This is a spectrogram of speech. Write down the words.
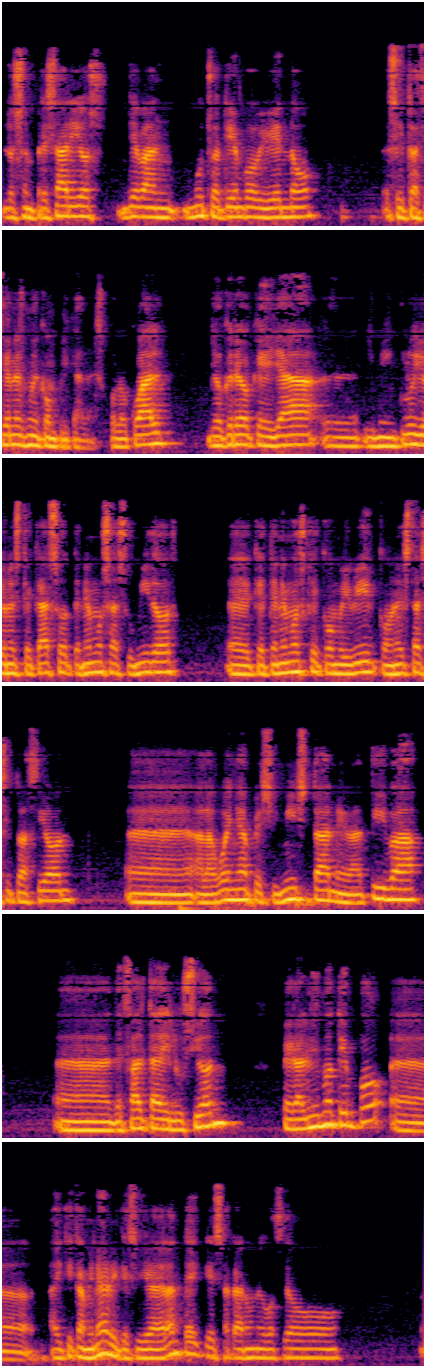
los empresarios llevan mucho tiempo viviendo situaciones muy complicadas, con lo cual yo creo que ya, y me incluyo en este caso, tenemos asumidos que tenemos que convivir con esta situación eh, halagüeña, pesimista, negativa, eh, de falta de ilusión, pero al mismo tiempo eh, hay que caminar, hay que seguir adelante, hay que sacar un negocio eh,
